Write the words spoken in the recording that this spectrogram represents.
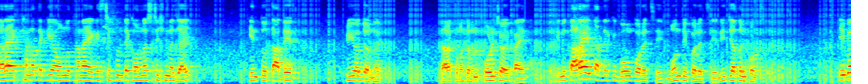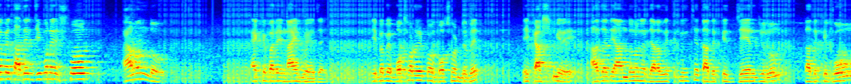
তারা এক থানা থেকে অন্য থানায়, এক স্টেশন থেকে অন্য স্টেশনে যায়। কিন্তু তাদের প্রিয়জনের তারা কোনো ধরনের পরিচয় পায় না। কিন্তু তারাই তাদেরকে গুম করেছে, বন্দি করেছে, নির্যাতন করছে। এভাবে তাদের জীবনের শোক, আনন্দ একেবারে নাই হয়ে যায়। এভাবে বছরের পর বছর দেবে এই কাশ্মীরে আজাদি আন্দোলনে যারা নেতৃত্ব দিচ্ছে, তাদেরকে জেল, জুলুম, তাদেরকে গুম,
